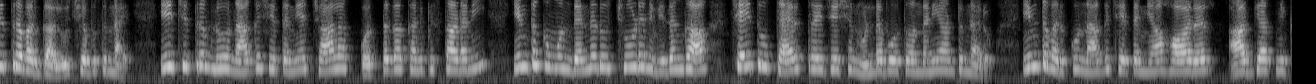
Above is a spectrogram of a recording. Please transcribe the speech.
చిత్రవర్గాలు చెబుతున్నాయి ఈ చిత్రంలో నాగచైతన్య చాలా కొత్తగా కనిపిస్తాడని ఇంతకు ముందెన్నడూ చూడని విధంగా చైతు క్యారెక్టరైజేషన్ ఉండబోతోందని అంటున్నారు. ఇంతవరకు నాగచైతన్య హారర్ ఆధ్యాత్మిక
